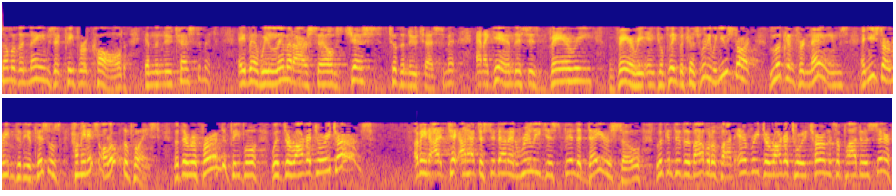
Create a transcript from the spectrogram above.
some of the names that people are called in the New Testament. Amen. We limit ourselves just to the New Testament. And again, this is very, very incomplete because really when you start looking for names and you start reading through the epistles, I mean, it's all over the place. that they're referring to people with derogatory terms. I mean, I'd, have to sit down and really just spend a day or so looking through the Bible to find every derogatory term that's applied to a sinner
